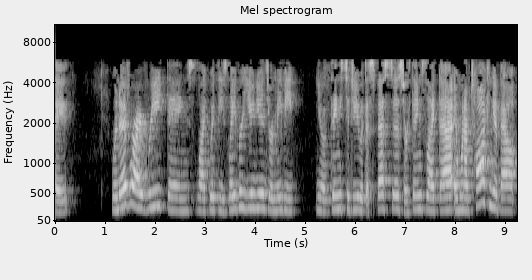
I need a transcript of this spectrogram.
faith, whenever I read things like with these labor unions or maybe you know, things to do with asbestos or things like that. And when I'm talking about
